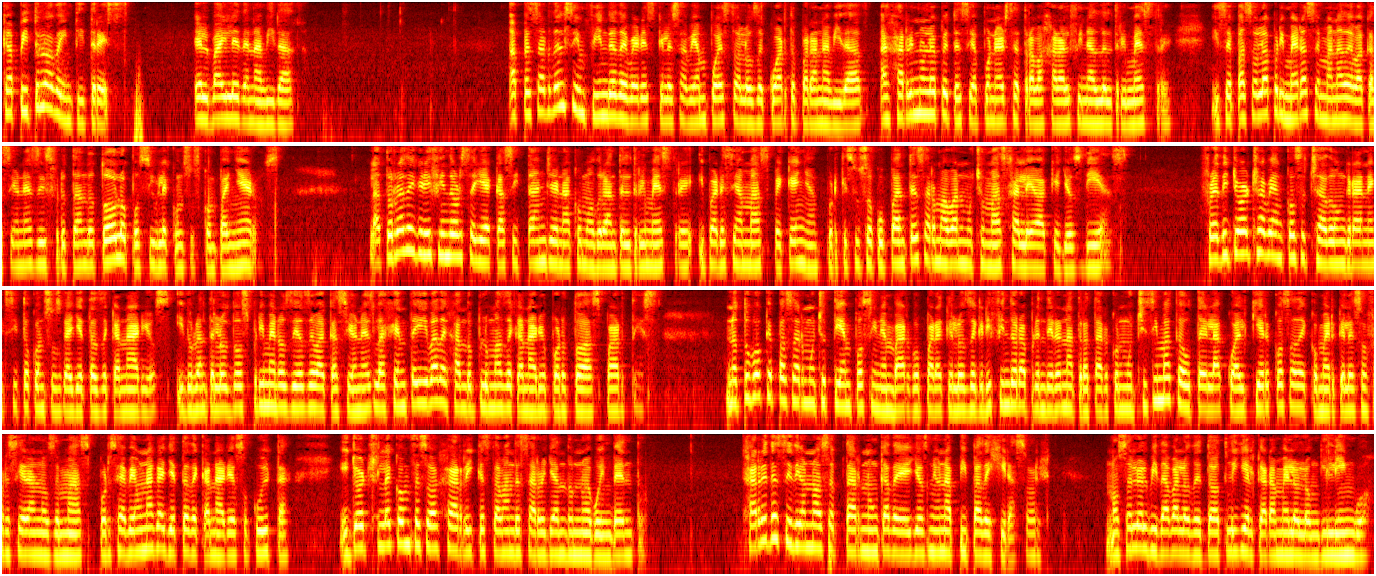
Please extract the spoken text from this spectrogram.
Capítulo 23 El baile de Navidad A pesar del sinfín de deberes que les habían puesto a los de cuarto para Navidad, a Harry no le apetecía ponerse a trabajar al final del trimestre, y se pasó la primera semana de vacaciones disfrutando todo lo posible con sus compañeros. La torre de Gryffindor seguía casi tan llena como durante el trimestre y parecía más pequeña, porque sus ocupantes armaban mucho más jaleo aquellos días. Fred y George habían cosechado un gran éxito con sus galletas de canarios, y durante los dos primeros días de vacaciones la gente iba dejando plumas de canario por todas partes. No tuvo que pasar mucho tiempo, sin embargo, para que los de Gryffindor aprendieran a tratar con muchísima cautela cualquier cosa de comer que les ofrecieran los demás, por si había una galleta de canarios oculta, y George le confesó a Harry que estaban desarrollando un nuevo invento. Harry decidió no aceptar nunca de ellos ni una pipa de girasol. No se le olvidaba lo de Dudley y el caramelo longilingüo.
